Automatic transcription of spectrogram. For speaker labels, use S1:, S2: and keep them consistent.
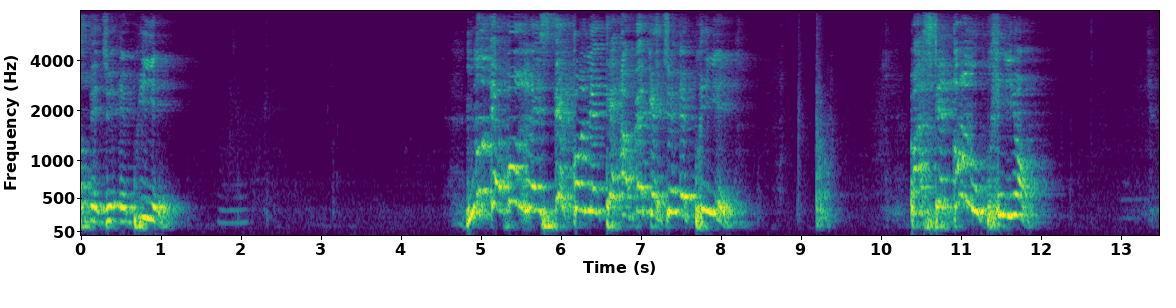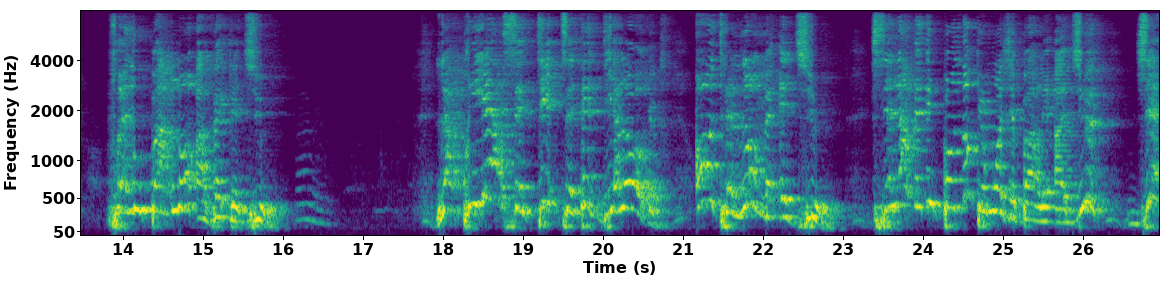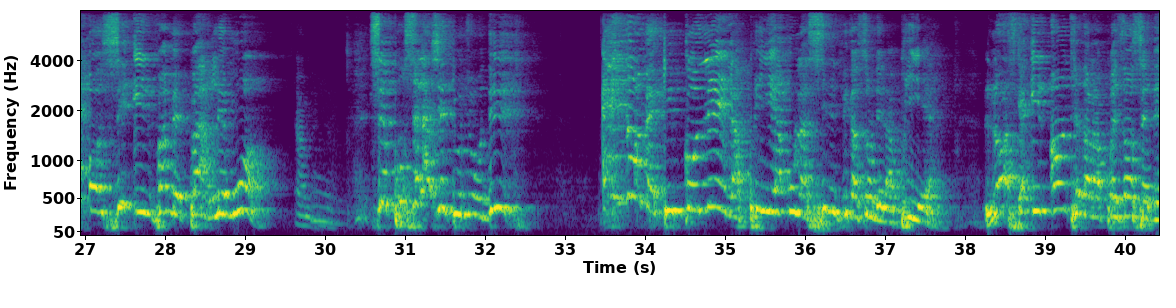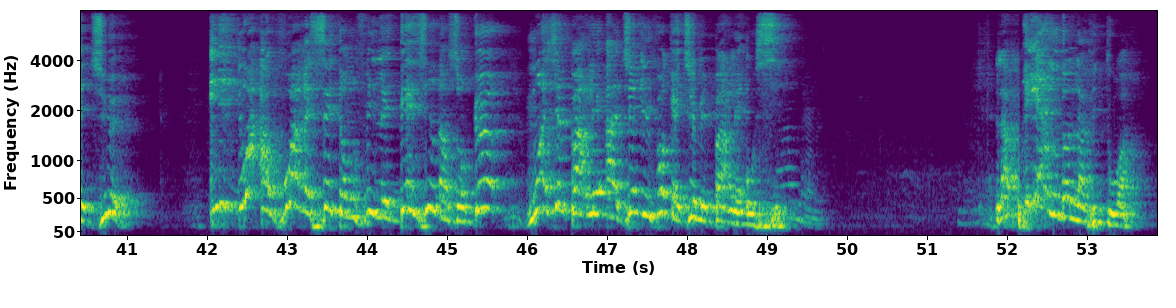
S1: de Dieu et prier. Nous devons rester connectés avec Dieu et prier. Parce que quand nous prions, nous parlons avec Dieu. La prière, c'était un dialogue entre l'homme et Dieu. Cela veut dire, pendant que moi je parlais à Dieu, Dieu aussi, il va me parler moi. C'est pour cela que j'ai toujours dit, un homme qui connaît la prière ou la signification de la prière, lorsqu'il entre dans la présence de Dieu, il doit avoir cette envie, le désir dans son cœur. Moi, j'ai parlé à Dieu, il faut que Dieu me parle aussi. La prière nous donne la victoire.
